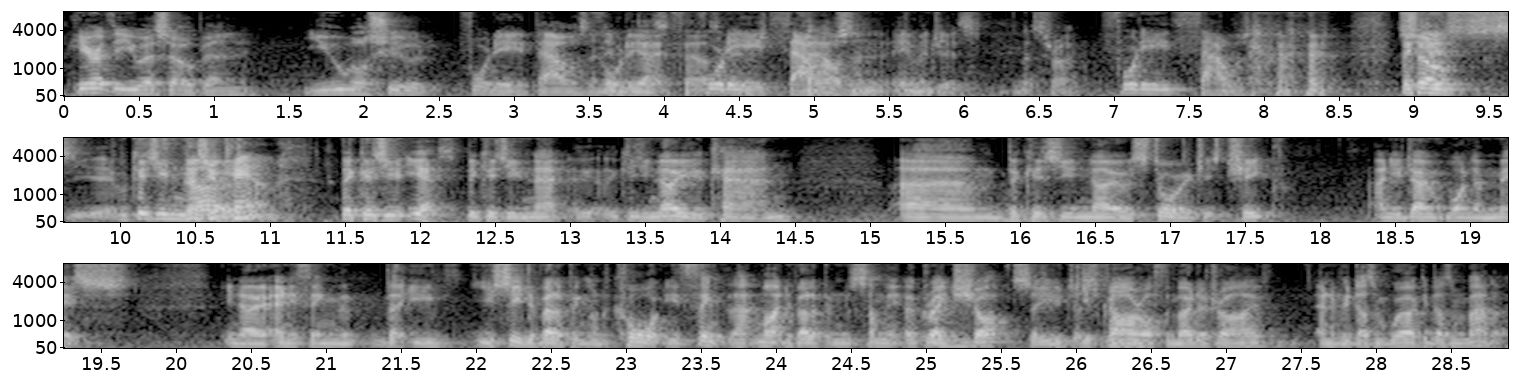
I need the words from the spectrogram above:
Here at the U.S. Open, you will shoot forty-eight thousand. 48,000 Forty-eight thousand images. images. That's right. Forty-eight thousand. because because you know Because you can. Because you yes because you know because you know you can um, because you know storage is cheap and you don't want to miss you know anything that, that you you see developing on a court you think that might develop into something a great Mhm. shot so you you just fire going. off the motor drive and if it doesn't work it doesn't matter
